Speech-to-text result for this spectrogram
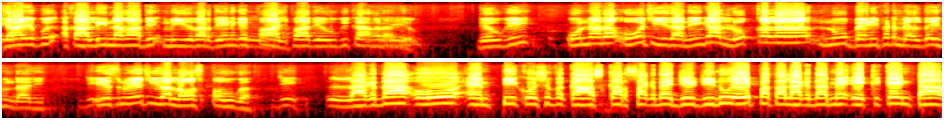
ਜਾਂ। ਜੇ ਕੋਈ ਅਕਾਲੀ ਨਵਾਂ ਦੇ- ਉਮੀਦਵਾਰ ਦੇਣਗੇ ਭਾਜਪਾ ਦੇਊਗੀ ਕਾਂਗਰਸ ਦੇਊ ਦੇਊਗੀ। ਉਹਨਾਂ ਦਾ ਉਹ ਚੀਜ਼ ਦਾ ਨਹੀਂਗਾ ਲੋਕਲ ਨੂੰ ਬੈਨੀਫਿਟ ਮਿਲਦਾ ਹੀ ਹੁੰਦਾ ਜੀ। ਇਸ ਨੂੰ ਇਹ ਚੀਜ਼ ਦਾ ਲਾਸ ਪਾਊਗਾ। ਜੀ। ਲੱਗਦਾ ਉਹ ਐਮਪੀ ਕੁਝ ਵਿਕਾਸ ਕਰ ਸਕਦਾ ਜੇ ਜਿਹਨੂੰ ਇਹ ਪਤਾ ਲੱਗਦਾ ਮੈਂ 1 ਘੰਟਾ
